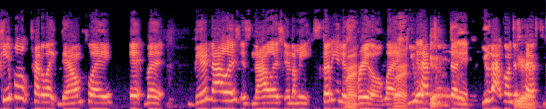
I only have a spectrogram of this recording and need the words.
people try to like downplay it, but beer knowledge is knowledge, and I mean, studying is Right. real. Like Right. you have to study. You're not going to just Yeah. pass the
